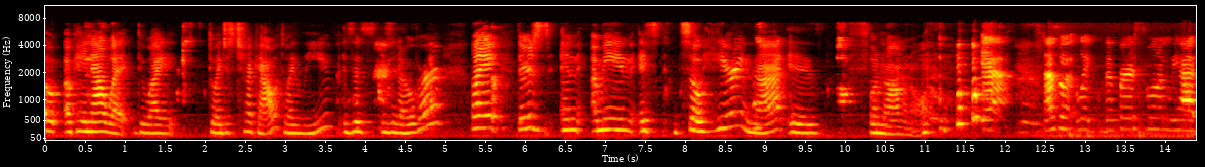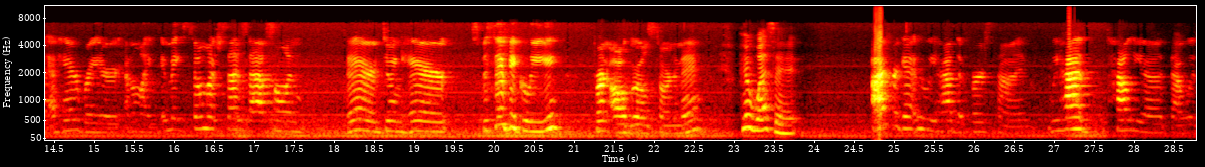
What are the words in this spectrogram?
oh, okay, now what? Do I do I just check out? Do I leave? Is this is it over? Like there's and I mean it's so hearing that is phenomenal. yeah. That's what like the first one we had a hair braider and I'm like, it makes so much sense to have someone there doing hair specifically for an all girls tournament. Who was it? I forget who we had the first time. We had Talia that was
